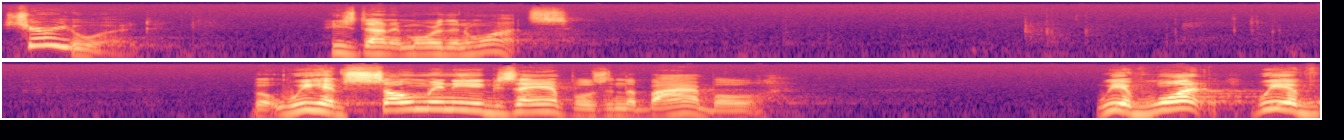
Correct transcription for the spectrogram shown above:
Sure, He would. He's done it more than once. But we have so many examples in the Bible. We have one we have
